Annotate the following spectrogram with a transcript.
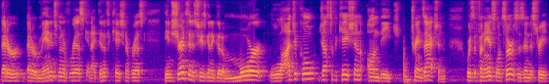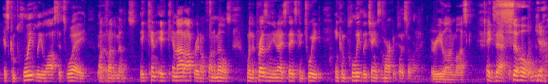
better better management of risk and identification of risk. The insurance industry is going to go to more logical justification on the transaction, whereas the financial and services industry has completely lost its way on fundamentals. It can it cannot operate on fundamentals when the president of the United States can tweet and completely change the marketplace overnight. or Elon Musk. Exactly. So, Yeah.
